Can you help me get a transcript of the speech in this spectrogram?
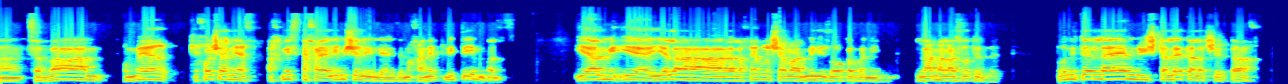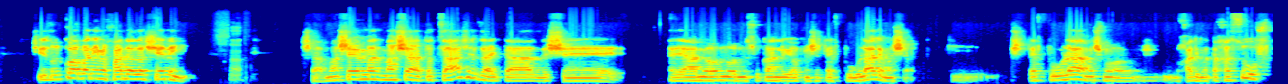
הצבא אומר, ככל שאני אכניס את החיילים שלי לאיזה מחנה פליטים, אז יהיה, על, יהיה, יהיה לחבר'ה שם על מי לזרוק אבנים. למה לעשות את זה? בואו ניתן להם להשתלט על השטח, שיזרקו אבנים אחד על השני. עכשיו, מה, ש, מה שהתוצאה של זה הייתה, זה שהיה מאוד מאוד מסוכן להיות משתף פעולה למשל. כי משתף פעולה, במיוחד אם אתה חשוף,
